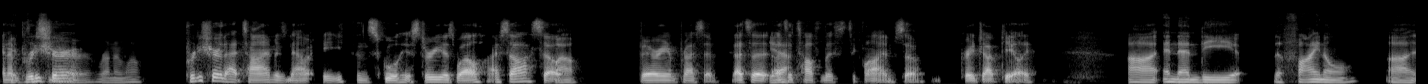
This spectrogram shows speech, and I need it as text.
And I'm pretty sure running well. pretty sure that time is now eighth in school history as well. I saw. So Wow. very impressive. That's a Yeah. that's a tough list to climb. So great job, Kaylee. Uh, and then the the final uh,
